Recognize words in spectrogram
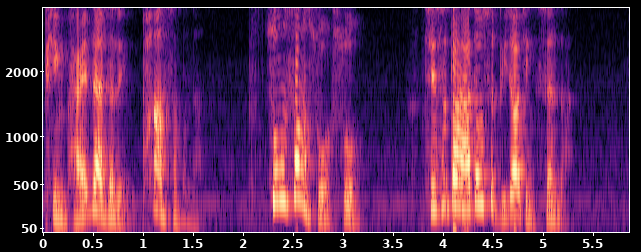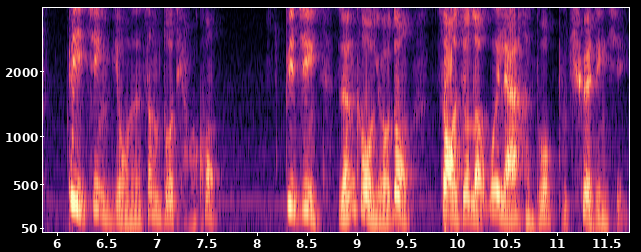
品牌在这里，怕什么呢？综上所述，其实大家都是比较谨慎的，毕竟有了这么多调控，毕竟人口流动造就了未来很多不确定性，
